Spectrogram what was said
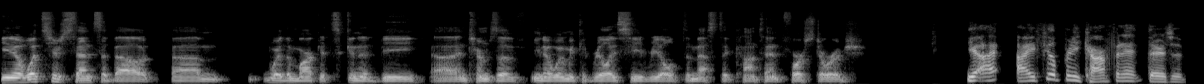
you know, what's your sense about um, where the market's going to be uh, in terms of you know when we could really see real domestic content for storage? Yeah, I, I feel pretty confident there's a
